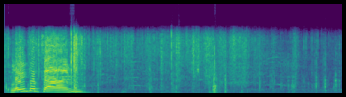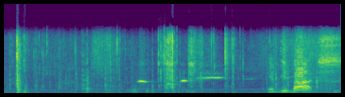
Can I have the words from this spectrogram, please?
Playbook time. Empty box.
